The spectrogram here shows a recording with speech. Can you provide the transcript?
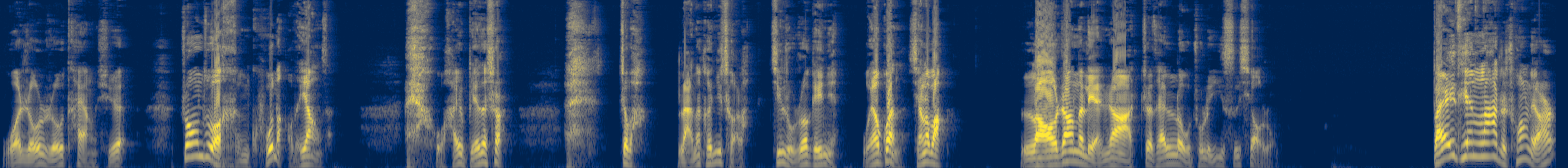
我揉了揉太阳穴，装作很苦恼的样子。哎呀，我还有别的事儿，哎。这吧，懒得和你扯了。金手镯给你，我要罐子，行了吧？老张的脸上这才露出了一丝笑容。白天拉着窗帘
